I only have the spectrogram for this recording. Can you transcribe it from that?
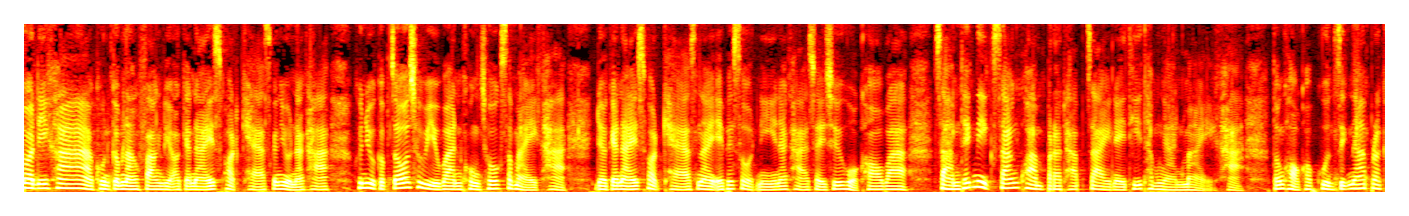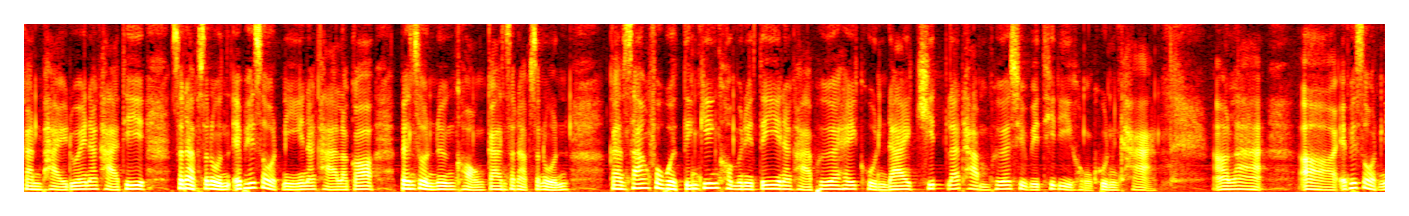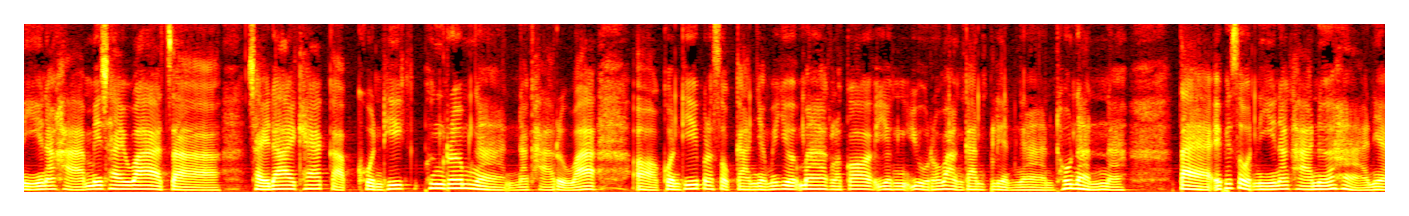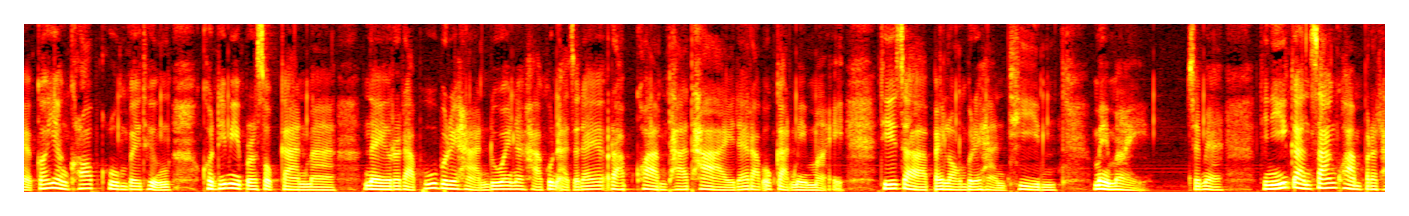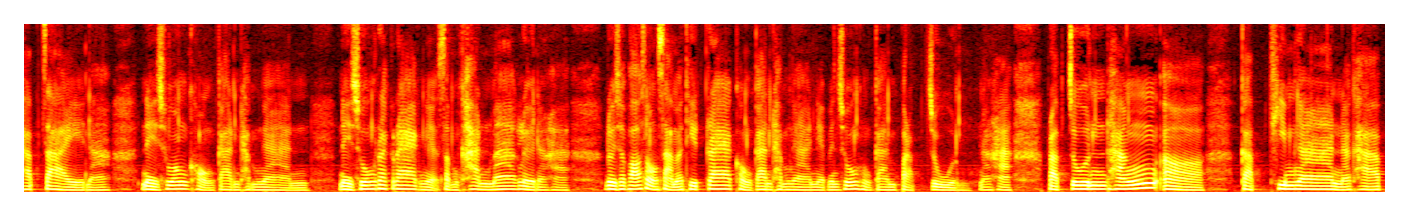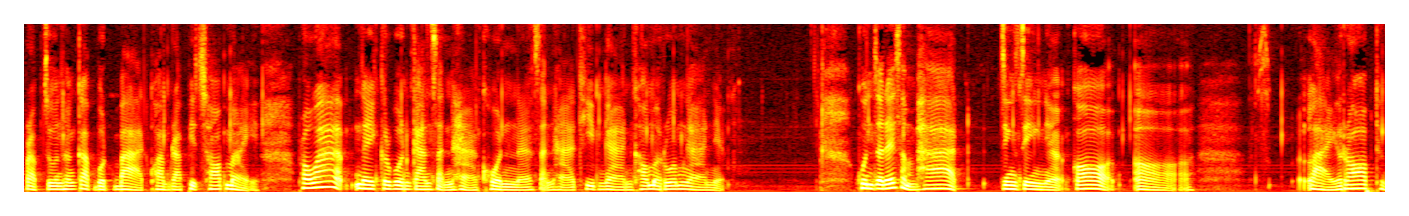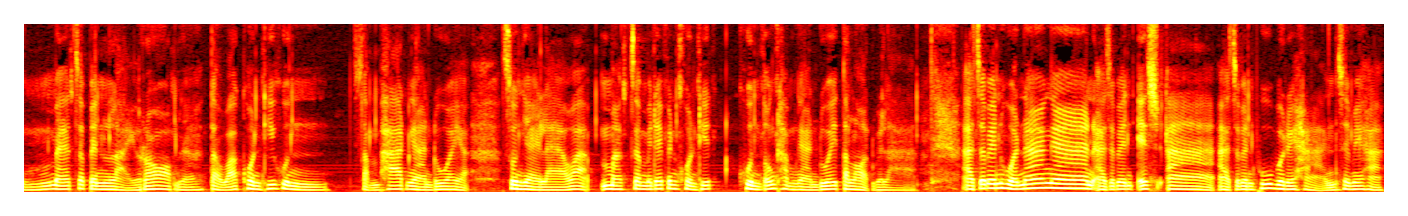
สวัสดีค่ะ คุณกำลังฟัง The Organize Podcast กันอยู่นะคะ คุณอยู่กับโจ้ชวีวันคงโชคสมัยค่ะ The Organize Podcast ใน episode นี้นะคะ ใช้ชื่อหัวข้อว่า 3 เทคนิคสร้างความประทับใจในที่ทำงานใหม่ค่ะ ต้องขอขอบคุณซิกน่าประกันภัยด้วยนะคะ ที่สนับสนุน episode นี้นะคะ แล้วก็เป็นส่วนหนึ่งของการสนับสนุน การสร้าง forward thinking community นะคะ เพื่อให้คุณได้คิดและทำเพื่อชีวิตที่ดีของคุณค่ะ เอาล่ะ episode นี้นะคะไม่ใช่ว่าจะใช้ได้แค่กับคนที่เพิ่งเริ่มงานนะคะ หรือว่าคนที่ประสบการณ์ยังไม่เยอะมาก แล้วก็ยังอยู่ระหว่างการเปลี่ยนงานเท่านั้นนะแต่ episode นี้นะคะเนื้อหาเนี่ยก็ยังครอบคลุมไปถึงคนที่มีประสบการณ์มาในระดับผู้บริหารด้วยนะคะ คุณอาจจะได้รับความท้าทายได้รับโอกาสใหม่ ๆ ที่จะไปลองบริหารทีมใหม่ ๆ ใช่ไหมทีนี้การสร้างความประทับใจนะในช่วงของการทำงาน ในช่วงแรกๆเนี่ยสำคัญมากเลยนะคะ โดยเฉพาะ2อสาอาทิตย์แรกของการทำงานเนี่ยเป็นช่วงของการปรับจูนนะคะ ปรับจูนทั้งกับทีมงานนะคะ ปรับจูนทั้งกับบทบาทความรับผิดชอบใหม่ เพราะว่าในกระบวนการสรรหาคนนะสรรหาทีมงานเข้ามาร่วมงานเนี่ยคุณจะได้สัมภาษณ์จริงๆเนี่ยก็ หลายรอบถึงแม้จะเป็นหลายรอบนะ แต่ว่าคนที่คุณสัมภาษณ์งานด้วยอะ่ะส่วนใหญ่แล้วอะ่ะมักจะไม่ได้เป็นคนที่คุณต้องทำงานด้วยตลอดเวลา อาจจะเป็นหัวหน้างาน อาจจะเป็น HR อาจจะเป็นผู้บริหารใช่ไหมคะ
